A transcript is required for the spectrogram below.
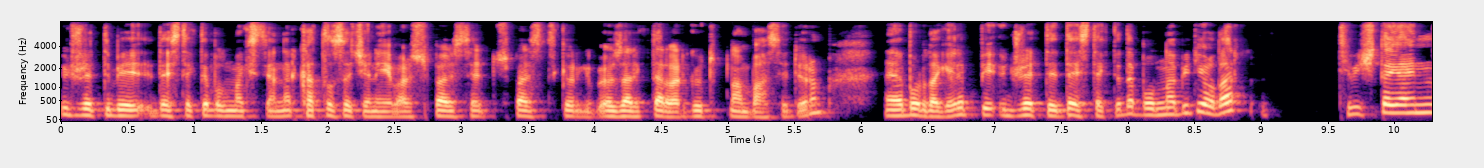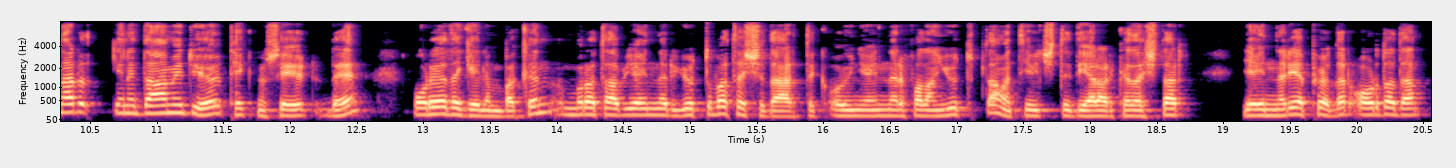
Ücretli bir destekte bulunmak isteyenler katıl seçeneği var. Süper, süper sticker gibi özellikler var. YouTube'dan bahsediyorum. Ee, burada gelip bir ücretli destekte de bulunabiliyorlar. Twitch'te yayınlar yine devam ediyor. Teknoseyir'de. Oraya da gelin bakın. Murat abi yayınları YouTube'a taşıdı artık. Oyun yayınları falan YouTube'da ama Twitch'te diğer arkadaşlar yayınları yapıyorlar. Orada da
